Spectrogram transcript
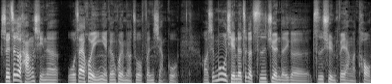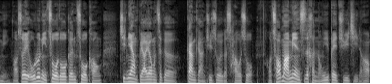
所以这个行情呢，我在会营也跟会员没有做分享过。哦，是目前的这个资券的一个资讯非常的透明哦，所以无论你做多跟做空，尽量不要用这个杠杆去做一个操作哦。筹码面是很容易被狙击的哈。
